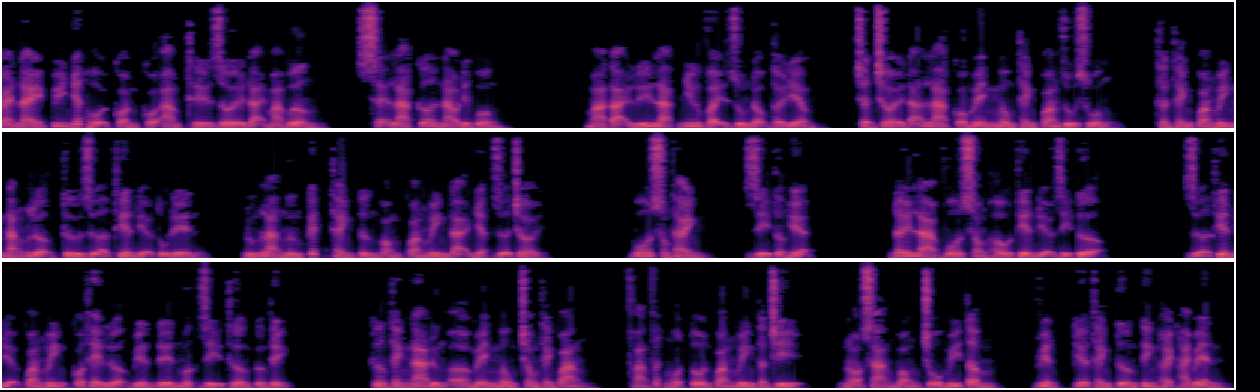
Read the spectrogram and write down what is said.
cái này quy nhất hội còn có ám thế giới đại ma vương sẽ là cỡ nào điên cuồng? Mà tại lý lạc như vậy rung động thời điểm chân trời đã là có mênh mông thánh quang rủ xuống thần thánh quang minh năng lượng từ giữa thiên địa tụ đến đúng là ngưng kết thành từng vòng quang minh đại nhật giữa trời. Vô song thành dị tượng hiện. Đây là vô song hầu tiên địa dị tượng. Giữa thiên địa quang minh có thể lượng biến đến mức dị thường cường thịnh. Khương Thanh Nga đứng ở mênh mông trong thánh quang, phản phất một tôn quang minh thần chỉ, nó sáng bóng chỗ mi tâm, viên kia thánh tướng tinh hạch hai bên,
